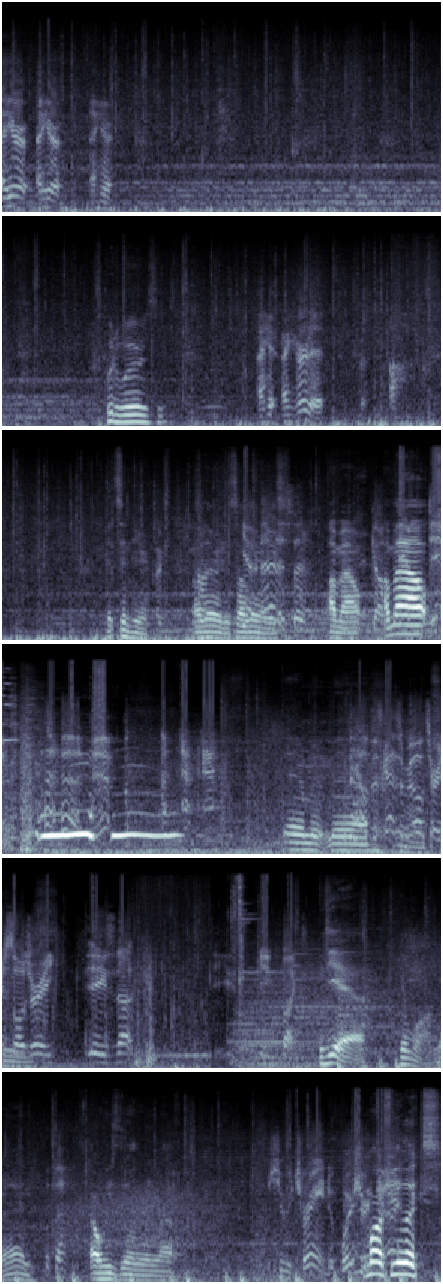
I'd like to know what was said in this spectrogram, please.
I hear it. I hear it. I hear it. But where is it? I, he- I heard it. Oh, It's in here. okay, Oh, there it is. Oh, yeah, there there it it is. is. I'm out. Go. I'm out. Dip. Damn it, man. Yeah, this guy's a military soldier. He, he's not. He's being fucked. Yeah. Come on, man. What the? Oh, he's the only one left. Should be trained. Where's your Come on, gun? Felix.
